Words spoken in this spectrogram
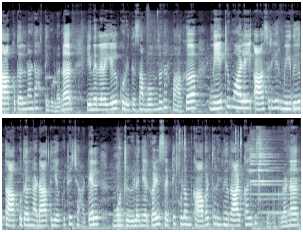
தாக்குதல் நடாத்தியுள்ளனர். இந்த நிலையில் குறித்த சம்பவம் தொடர்பாக நேற்று மாலை ஆசிரியர் மீது தாக்குதல் நடாத்திய குற்றச்சாட்டில் மூன்று இளைஞர்கள் செட்டிக்குளம் காவல்துறையினரால் கைது செய்யப்பட்டுள்ளனர்.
